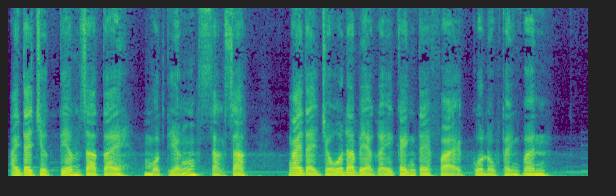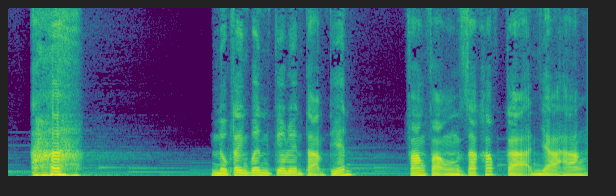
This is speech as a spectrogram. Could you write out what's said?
Anh ta trực tiếp ra tay, một tiếng sạc sắc, ngay tại chỗ đã bẻ gãy cánh tay phải của Lục Thanh Vân. À! Lục Thanh Vân kêu lên thảm thiết, vang vọng ra khắp cả nhà hàng.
